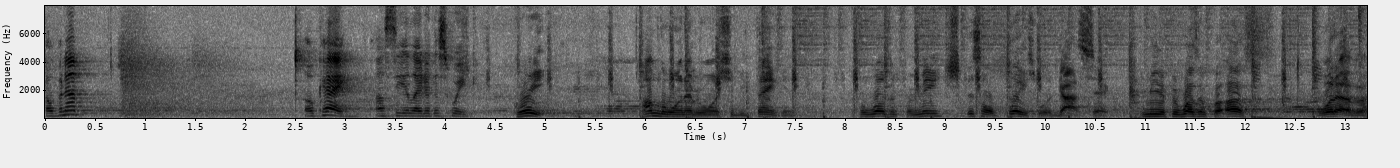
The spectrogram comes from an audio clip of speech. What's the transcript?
Open up. Okay, I'll see you later this week. Great. I'm the one everyone should be thanking. If it wasn't for me, this whole place would have got sick. You mean if it wasn't for us? Whatever.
